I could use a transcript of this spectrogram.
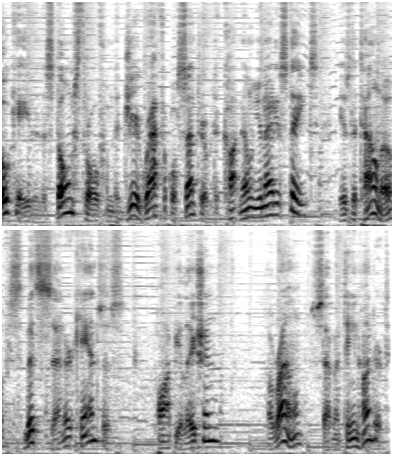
Located a stone's throw from the geographical center of the continental United States is the town of Smith Center, Kansas. Population around 1700.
